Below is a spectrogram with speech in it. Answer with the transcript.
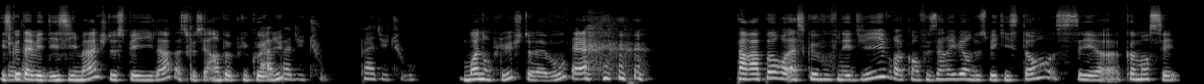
Est-ce que tu avais des images de ce pays-là? Parce que c'est un peu plus connu Ah, pas du tout. Pas du tout. Moi non plus, je te l'avoue. Par rapport à ce que vous venez de vivre, quand vous arrivez en Ouzbékistan, c'est euh, comment c'est?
